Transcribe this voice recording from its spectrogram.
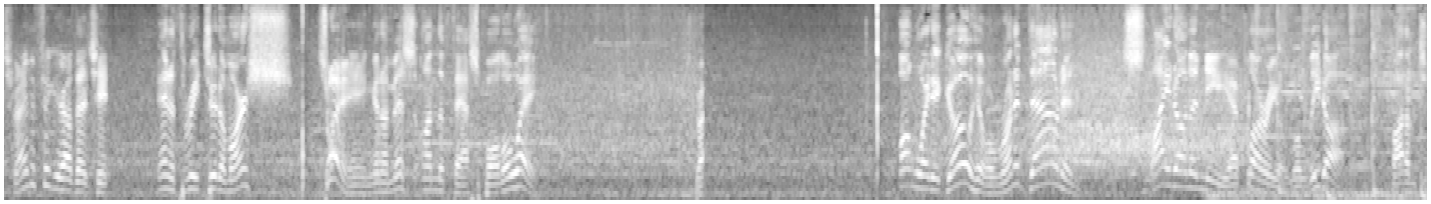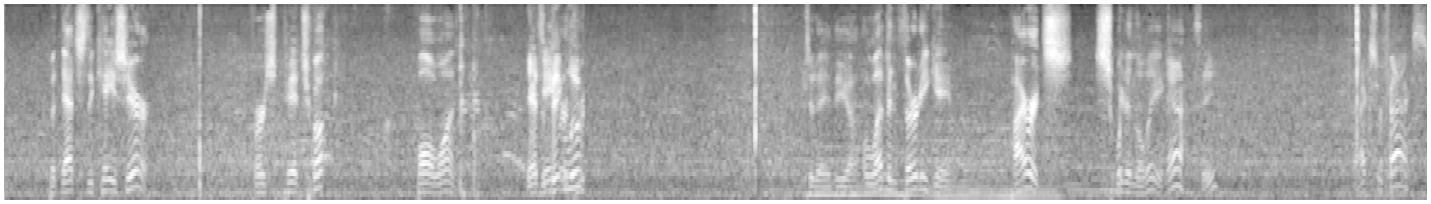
Trying to figure out that change. And a 3 2 to Marsh. Swing and a miss on the fastball away. Long way to go. He'll run it down and slide on a knee Mario will lead off. Bottom two. But that's the case here. First pitch hook. Ball one. Yeah, it's a big loop. Today, the uh, 11:30 game. Pirates sweet in the league. Yeah, see? Facts are facts.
